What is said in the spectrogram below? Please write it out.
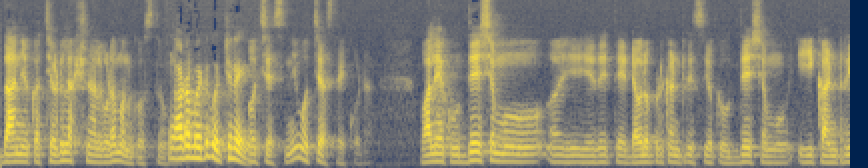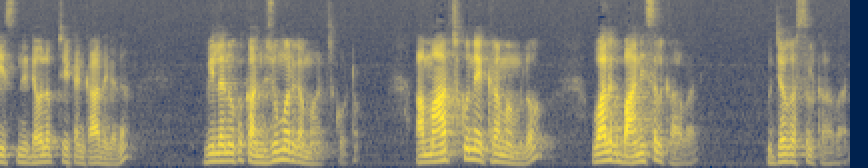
దాని యొక్క చెడు లక్షణాలు కూడా మనకు వస్తూ ఉంటాయి. ఆటోమేటిక్ వచ్చినాయి. వచ్చేసినాయి వచ్చేస్తాయి కూడా. వాళ్ళ యొక్క ఉద్దేశము ఏదైతే డెవలప్డ్ కంట్రీస్ యొక్క ఉద్దేశము ఈ కంట్రీస్ని డెవలప్ చేయటం కాదు కదా వీళ్ళని ఒక కన్జ్యూమర్గా మార్చుకోవటం. ఆ మార్చుకునే క్రమంలో వాళ్ళకి బానిసలు కావాలి ఉద్యోగస్తులు కావాలి.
